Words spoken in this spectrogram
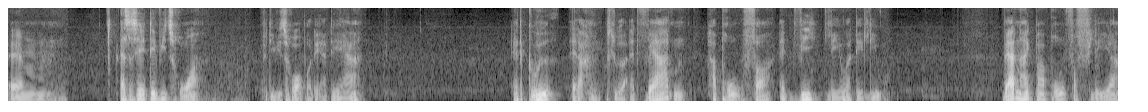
øhm, altså, se, det vi tror, fordi vi tror på det her, det er, at Gud, eller slutter, at verden har brug for, at vi lever det liv. Verden har ikke bare brug for flere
